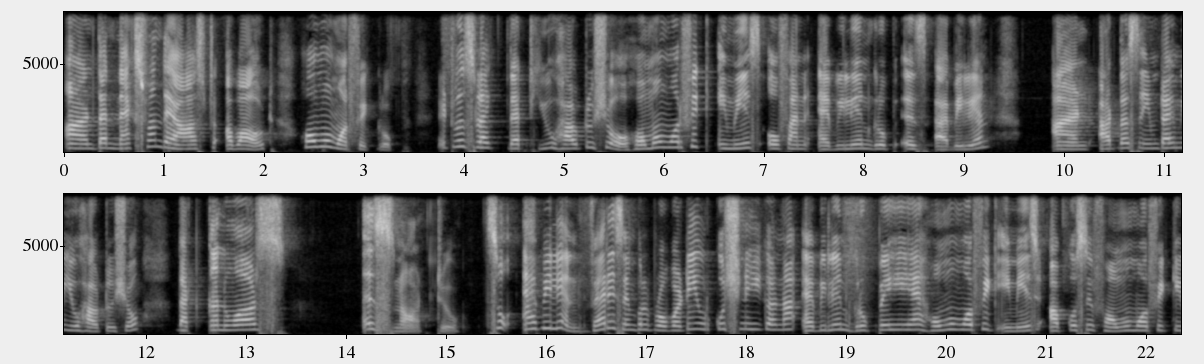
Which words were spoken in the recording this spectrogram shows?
And the next one they asked about homomorphic group it was like that you have to show homomorphic image of an abelian group is abelian and at the same time you have to show that converse is not true सो एबिलियन वेरी सिंपल प्रॉपर्टी और कुछ नहीं करना एबिलियन ग्रुप पे ही है होमोमॉर्फिक इमेज आपको सिर्फ होमोमॉर्फिक की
